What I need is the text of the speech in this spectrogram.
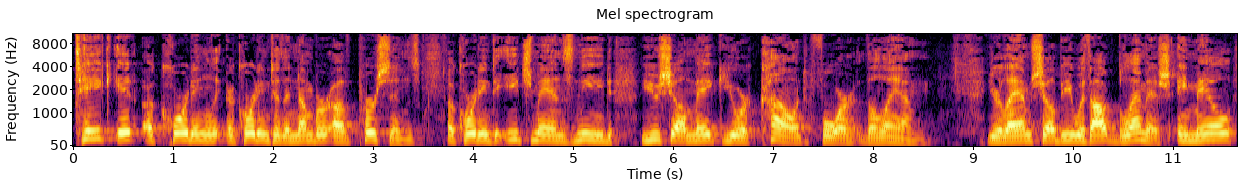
take it accordingly, according to the number of persons. According to each man's need, you shall make your count for the lamb. Your lamb shall be without blemish, a male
